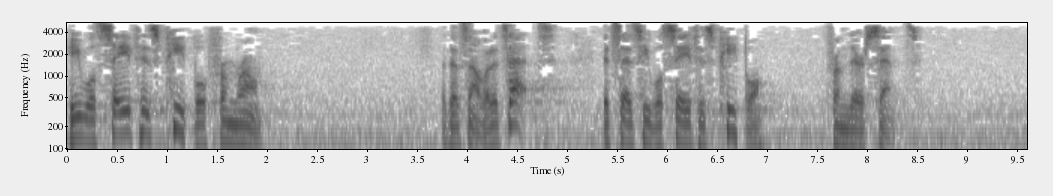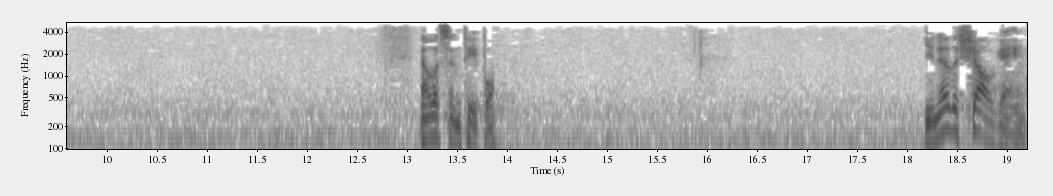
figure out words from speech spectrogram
he will save his people from Rome. But that's not what it says. It says he will save his people from their sins. Now, listen, people. You know the shell game,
